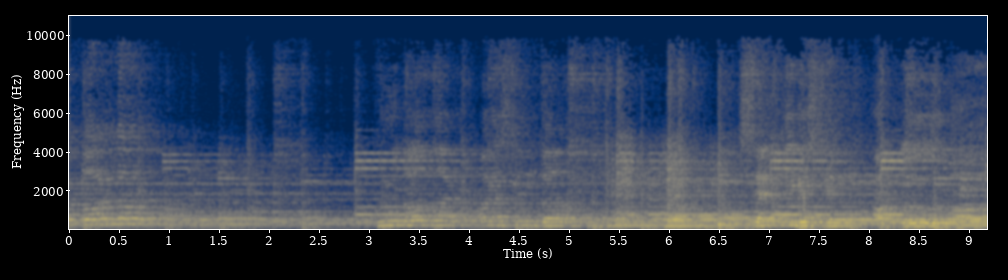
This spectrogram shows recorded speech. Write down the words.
Yapraklarla Kuru dallar arasında. Sen gelirsin aklıma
